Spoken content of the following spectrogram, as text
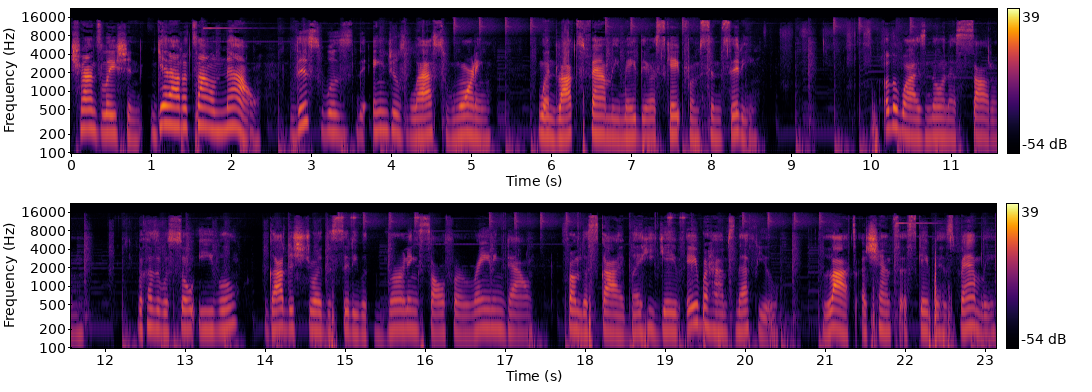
Translation get out of town now. This was the angel's last warning when lot's family made their escape from sin city otherwise known as sodom. Because it was so evil God destroyed the city with burning sulfur raining down from the sky, but he gave Abraham's nephew, Lot, a chance to escape with his family.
